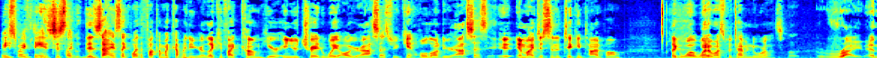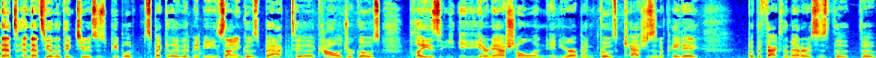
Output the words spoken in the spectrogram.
Here's my thing. It's just like the Zion's like, why the fuck am I coming here? Like, if I come here and you trade away all your assets, or you can't hold on to your assets, i am I just in a ticking time bomb? Like, why, why do I want to spend time in New Orleans? Right, and that's and that's the other thing too is, is people have speculated that maybe Zion goes back to college or goes plays international in, in Europe and goes cashes in a payday. But the fact of the matter is, is the the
